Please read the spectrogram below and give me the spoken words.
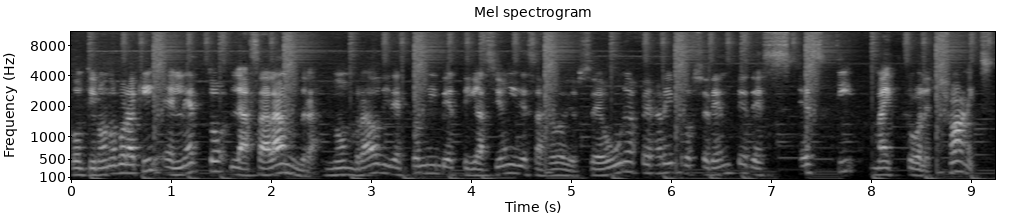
Continuando por aquí, Ernesto La Salandra, nombrado director de investigación y desarrollo, se une a Ferrari procedente de ST Microelectronics,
